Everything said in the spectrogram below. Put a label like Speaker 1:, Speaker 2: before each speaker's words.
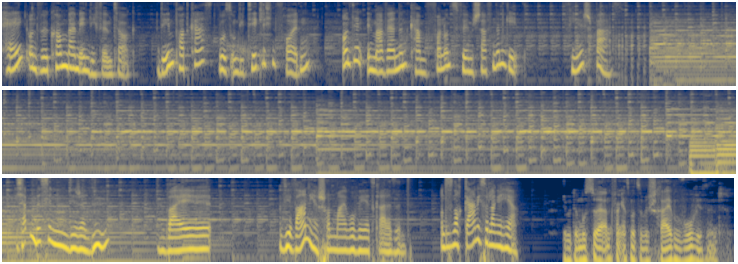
Speaker 1: Hey und willkommen beim Indie Film Talk, dem Podcast, wo es um die täglichen Freuden und den immerwährenden Kampf von uns Filmschaffenden geht. Viel Spaß! Ich habe ein bisschen Déjà-vu, weil wir waren ja schon mal, wo wir jetzt gerade sind. Und es ist noch gar nicht so lange her.
Speaker 2: Ja gut, dann musst du ja anfangen, erstmal zu beschreiben, wo wir sind.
